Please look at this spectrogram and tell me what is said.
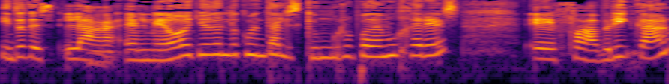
Entonces, la, el meollo del documental es que un grupo de mujeres eh, fabrican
